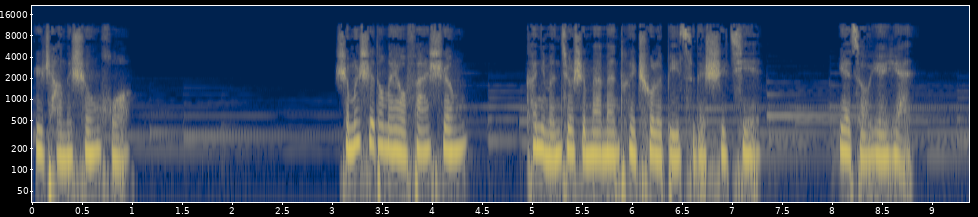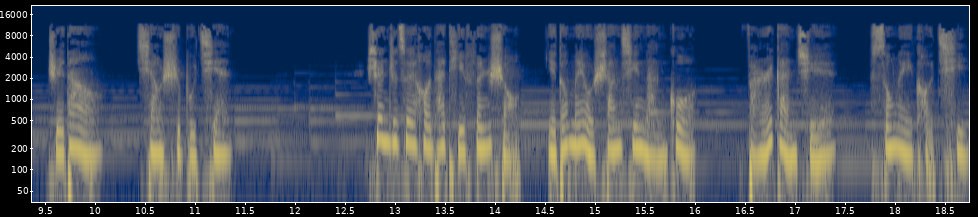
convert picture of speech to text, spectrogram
日常的生活，什么事都没有发生，可你们就是慢慢退出了彼此的世界，越走越远，直到消失不见。甚至最后他提分手，你都没有伤心难过，反而感觉松了一口气。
